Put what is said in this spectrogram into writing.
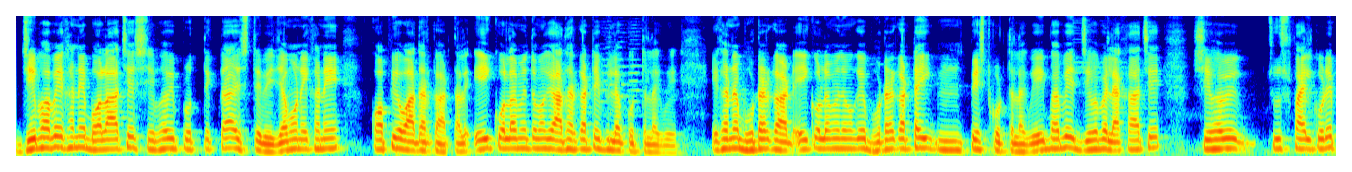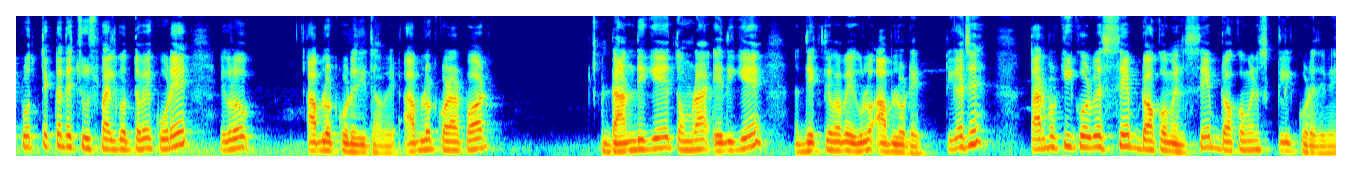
যেভাবে এখানে বলা আছে, সেভাবে প্রত্যেকটা স্টেপে যেমন এখানে কপি অফ আধার কার্ড তাহলে এই কলামে তোমাকে আধার কার্ডটাই ফিল আপ করতে লাগবে। এখানে ভোটার কার্ড এই কলামে তোমাকে ভোটার কার্ডটাই পেস্ট করতে লাগবে। এইভাবে যেভাবে লেখা আছে, সেভাবে চুজ ফাইল করে প্রত্যেকটাতে চুজ ফাইল করতে হবে, করে এগুলো আপলোড করে দিতে হবে। আপলোড করার পর ডান দিকে তোমরা এদিকে দেখতে পাবে এগুলো আপলোডেড ঠিক আছে? তারপর কি করবে? Save documents save documents click করে দেবে।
